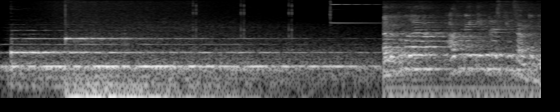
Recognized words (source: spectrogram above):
आता तुम्हाला अजून एक इंटरेस्टिंग सांगतो मी.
